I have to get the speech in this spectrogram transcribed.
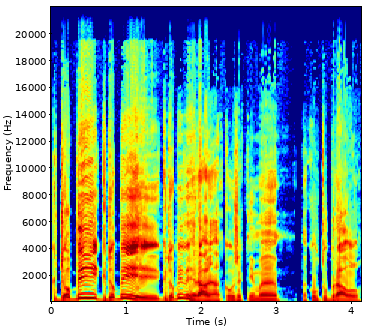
kdo by, kdo, by, kdo by vyhrál nějakou, řekněme, takovou tu brawl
